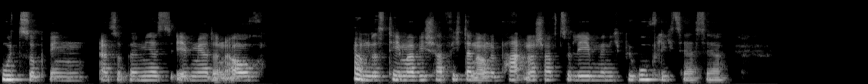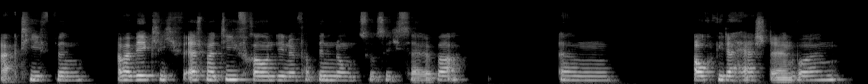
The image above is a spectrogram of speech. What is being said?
Hut zu bringen. Also bei mir ist eben ja dann auch ähm, das Thema, wie schaffe ich dann auch eine Partnerschaft zu leben, wenn ich beruflich sehr, sehr aktiv bin. Aber wirklich erstmal die Frauen, die eine Verbindung zu sich selber ähm, auch wiederherstellen wollen.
